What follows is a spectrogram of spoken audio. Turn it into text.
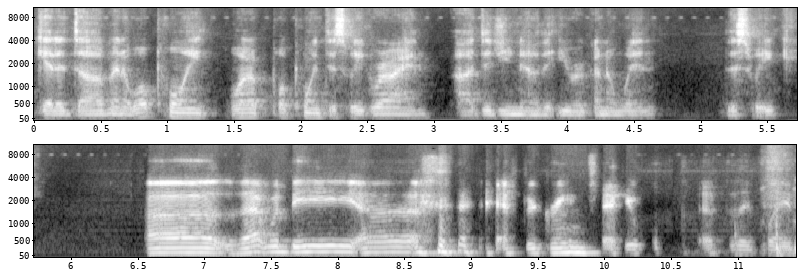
get a dub, and at what point? What what point this week, Ryan? Uh, did you know that you were going to win this week? Uh, that would be uh, after Green Bay after they played.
